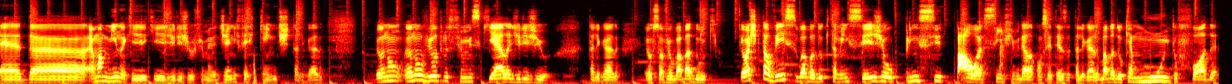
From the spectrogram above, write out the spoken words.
É da. É uma mina que, que dirigiu o filme, é Jennifer Kent, tá ligado? Eu não, eu não vi outros filmes que ela dirigiu, tá ligado? Eu só vi o Babadook. Eu acho que talvez o Babadook também seja o principal, assim, filme dela, com certeza, tá ligado? O Babadook é muito foda.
